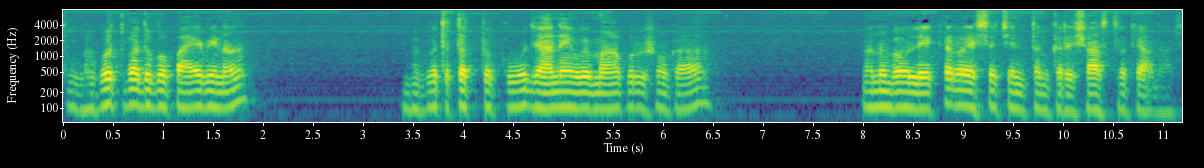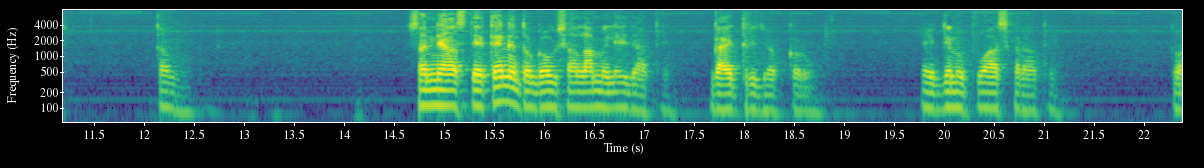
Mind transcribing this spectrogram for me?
तो भगवत पद को पाए बिना भगवत तत्व को जाने हुए महापुरुषों का अनुभव लेकर ऐसे चिंतन करे, शास्त्र के आधार तब संन्यास देते न तो गौशाला में ले जाते गायत्री जप करो। एक दिन उपवास कराते तो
